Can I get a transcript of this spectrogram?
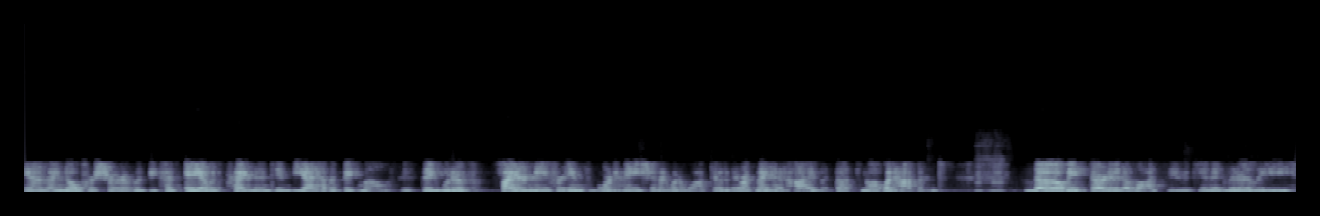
And I know for sure it was because A, I was pregnant, and B, I have a big mouth. If they would have fired me for insubordination, I would have walked out of there with my head high, but that's not what happened. Mm-hmm. So we started a lawsuit, and it literally,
